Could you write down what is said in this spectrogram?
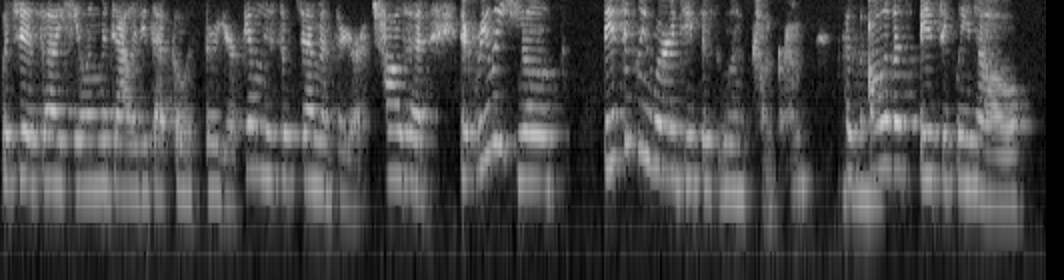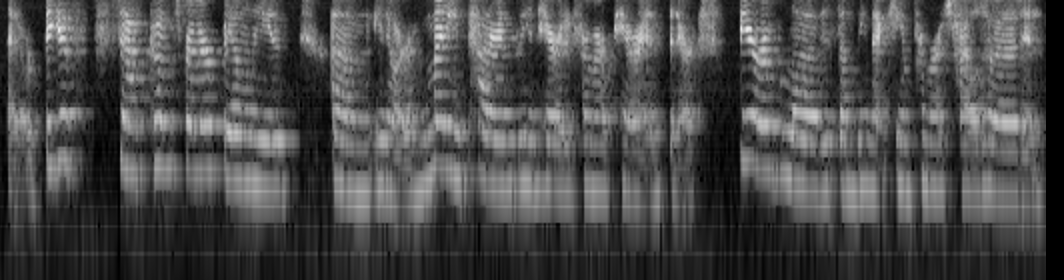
which is a healing modality that goes through your family system and through your childhood. It really heals basically where our deepest wounds come from. Because mm-hmm. all of us basically know that our biggest stuff comes from our families, um, you know, our money patterns we inherited from our parents, and our fear of love is something that came from our childhood, and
